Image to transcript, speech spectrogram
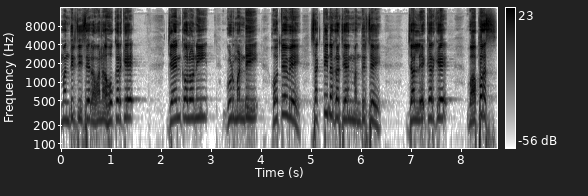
मंदिर जी से रवाना होकर के जैन कॉलोनी गुड़ मंडी होते हुए शक्तिनगर जैन मंदिर से जल लेकर के वापस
